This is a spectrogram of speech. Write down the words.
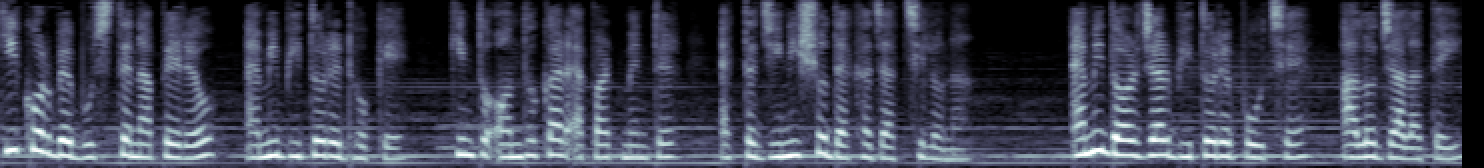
কি করবে বুঝতে না পেরেও অ্যামি ভিতরে ঢোকে কিন্তু অন্ধকার অ্যাপার্টমেন্টের একটা জিনিসও দেখা যাচ্ছিল না। অ্যামি দরজার ভিতরে পৌঁছে আলো জ্বালাতেই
